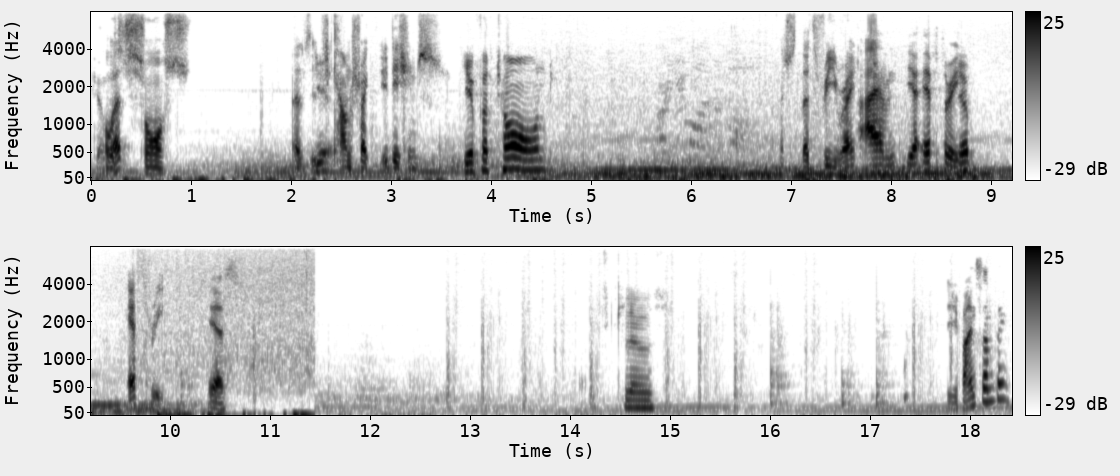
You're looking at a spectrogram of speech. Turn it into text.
Okay, Or what? Source. That's it's Yeah. Counter-Strike editions. Give a taunt. That's that's free, right? I haven't. Yeah, F3. Yep. F3. Yes. It's close. Did you find something?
